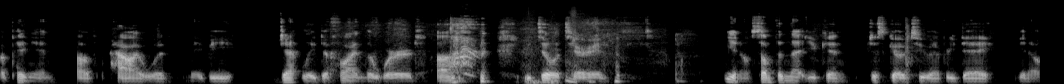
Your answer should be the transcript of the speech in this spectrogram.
opinion, of how I would maybe gently define the word uh, utilitarian. you know, something that you can just go to every day. You know,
